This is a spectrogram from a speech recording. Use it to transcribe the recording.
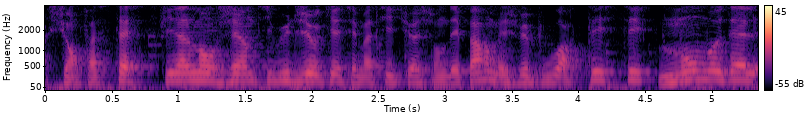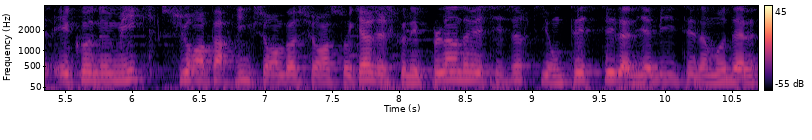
je suis en phase test. Finalement, j'ai un petit budget, ok, c'est ma situation de départ, mais je vais pouvoir tester mon modèle économique sur un parking, sur un bus, sur un stockage. Et je connais plein d'investisseurs qui ont testé la viabilité d'un modèle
